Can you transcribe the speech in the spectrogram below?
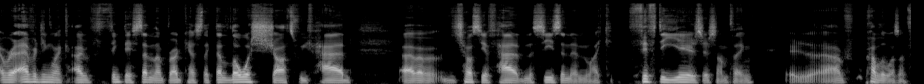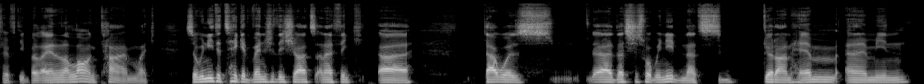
we're averaging like I think they said in the broadcast like the lowest shots we've had uh, Chelsea have had in the season in like 50 years or something I probably wasn't 50, but in a long time. Like, so we need to take advantage of these shots, and I think uh, that was uh, that's just what we need, and that's good on him. And I mean,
